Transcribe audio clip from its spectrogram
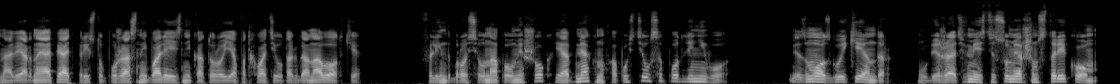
Наверное, опять приступ ужасной болезни, которую я подхватил тогда на лодке. Флинт бросил на пол мешок и, обмякнув, опустился подле него. Безмозглый Кендер. Убежать вместе с умершим стариком.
